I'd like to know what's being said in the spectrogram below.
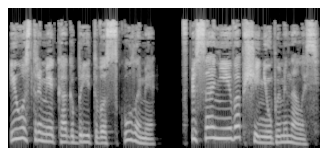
и острыми, как бритва, скулами, в Писании вообще не упоминалось.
